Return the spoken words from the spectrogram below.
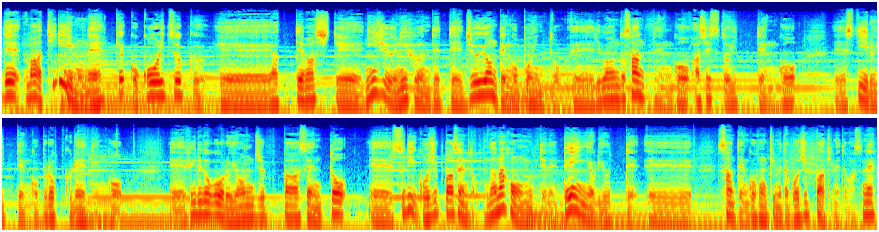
でまあティリーもね結構効率よく、えー、やってまして22分出て14.5ポイント、えー、リバウンド3.5アシスト1.5、えー、スティール1.5ブロック0.5、えー、フィールドゴール40%、えー、350%7 本打ってねベインより打って、えー、3.5本決めた50%決めてますね。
